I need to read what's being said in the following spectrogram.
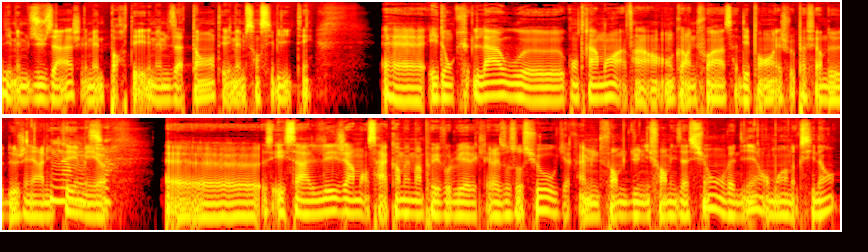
Les mêmes usages, les mêmes portées, les mêmes attentes et les mêmes sensibilités. Euh, et donc là où, euh, contrairement, à- enfin encore une fois, ça dépend et je veux pas faire de, de généralité, Non, mais euh, et ça a légèrement, ça a quand même un peu évolué avec les réseaux sociaux, où il y a quand même une forme d'uniformisation, on va dire, au moins en Occident.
